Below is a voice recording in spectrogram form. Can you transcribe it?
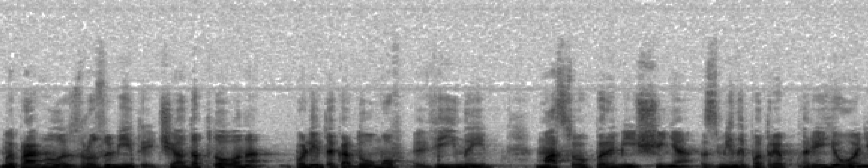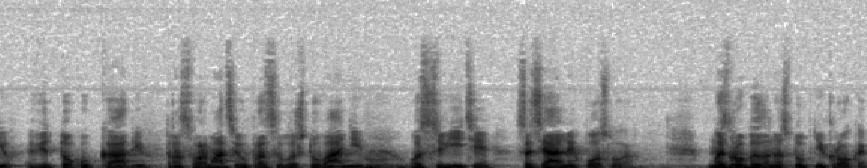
Ми прагнули зрозуміти, чи адаптована політика до умов війни, масового переміщення, зміни потреб регіонів, відтоку кадрів, трансформації у працевлаштуванні, освіті, соціальних послугах. Ми зробили наступні кроки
